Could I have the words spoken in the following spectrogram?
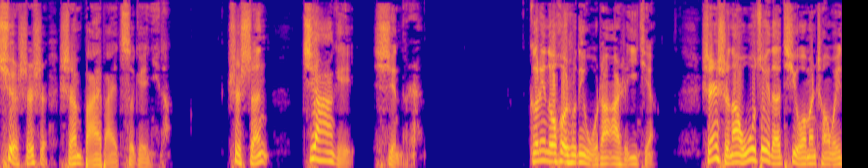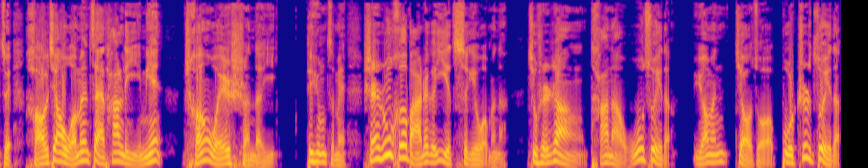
确实是神白白赐给你的，是神加给信的人。格林多后书第五章二十一节，神使那无罪的替我们成为罪，好叫我们在他里面成为神的义。弟兄姊妹，神如何把这个义赐给我们呢？就是让他那无罪的，原文叫做不知罪的，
